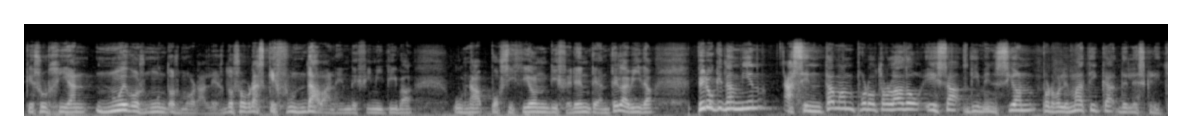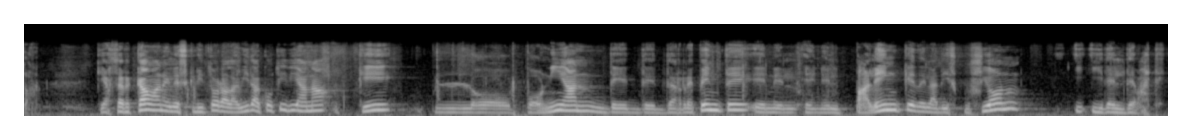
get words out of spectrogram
que surgían nuevos mundos morales, dos obras que fundaban, en definitiva, una posición diferente ante la vida, pero que también asentaban, por otro lado, esa dimensión problemática del escritor, que acercaban el escritor a la vida cotidiana, que lo ponían de, repente en el, palenque de la discusión y del debate.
